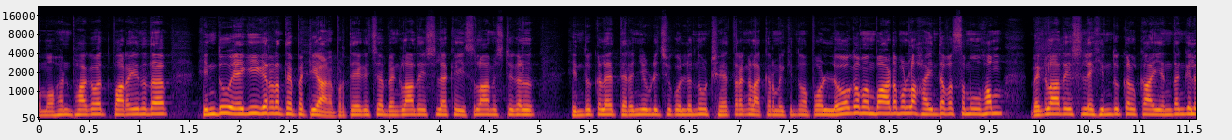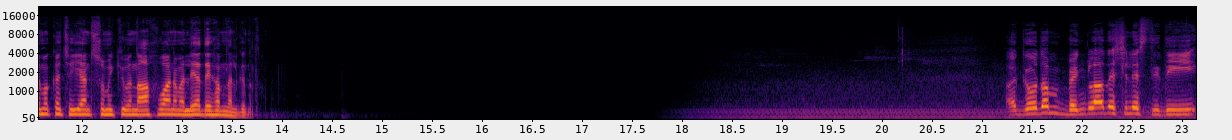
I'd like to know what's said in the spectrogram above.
മോഹൻ ഭാഗവത് പറയുന്നത് ഹിന്ദു ഏകീകരണത്തെ പറ്റിയാണ് പ്രത്യേകിച്ച് ബംഗ്ലാദേശിലൊക്കെ ഇസ്ലാമിസ്റ്റുകൾ ഹിന്ദുക്കളെ തെരഞ്ഞുപിടിച്ച് കൊല്ലുന്നു ക്ഷേത്രങ്ങൾ ആക്രമിക്കുന്നു. അപ്പോൾ ലോകമെമ്പാടുമുള്ള ഹൈന്ദവ സമൂഹം ബംഗ്ലാദേശിലെ ഹിന്ദുക്കൾക്കായി എന്തെങ്കിലുമൊക്കെ ചെയ്യാൻ ശ്രമിക്കുമെന്ന ആഹ്വാനമല്ലേ അദ്ദേഹം നൽകുന്നത്? ഗൗതം ബംഗ്ലാദേശിലെ സ്ഥിതി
